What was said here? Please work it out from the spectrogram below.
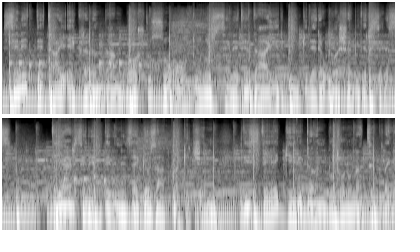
senet detay ekranından borçlusu olduğunuz senete dair bilgilere ulaşabilirsiniz. Diğer senetlerinize göz atmak için listeye geri dön butonuna tıklayın.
